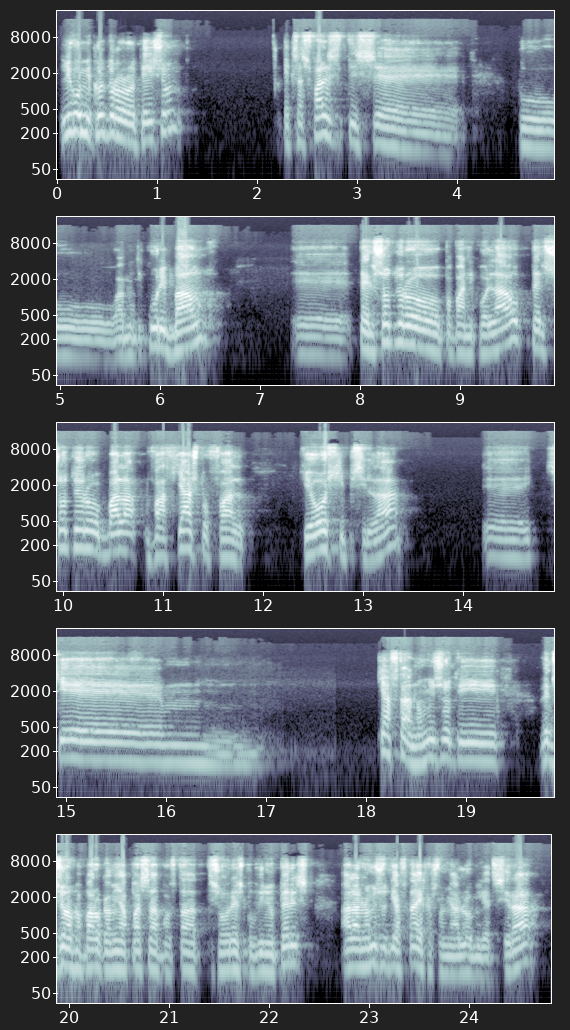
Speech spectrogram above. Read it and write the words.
Λίγο μικρότερο rotation, εξασφάλιση της, ε, του αμυντικού rebound, ε, περισσότερο Παπα-Νικολάου, περισσότερο μπάλα βαθιά στο φαλ και όχι ψηλά, ε, και, και αυτά. Νομίζω ότι δεν ξέρω αν θα πάρω καμία πάσα από αυτά τις ώρες που δίνει ο Πέρης, αλλά νομίζω ότι αυτά είχα στο μυαλό μου για τη σειρά.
